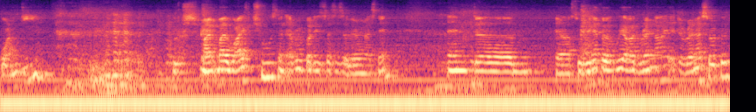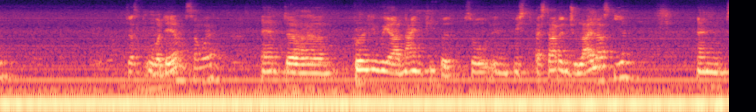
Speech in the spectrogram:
Guandi, which my, my wife chose and everybody says it's a very nice name. And um, yeah, so we have a we are at Renai at the Renai Circle, just over there somewhere. And uh, currently we are nine people. So in, we, I started in July last year, and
